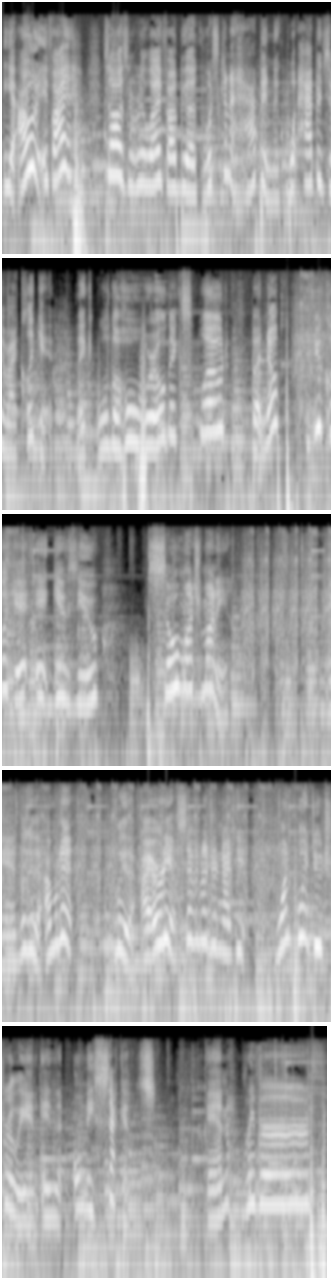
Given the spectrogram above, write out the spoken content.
yeah, I would if I saw this in real life, I would be like, what's gonna happen? Like what happens if I click it? Like will the whole world explode? But nope. If you click it, it gives you so much money. And look at that. I'm gonna look at that. I already have 719 1.2 trillion in only seconds. And rebirth.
